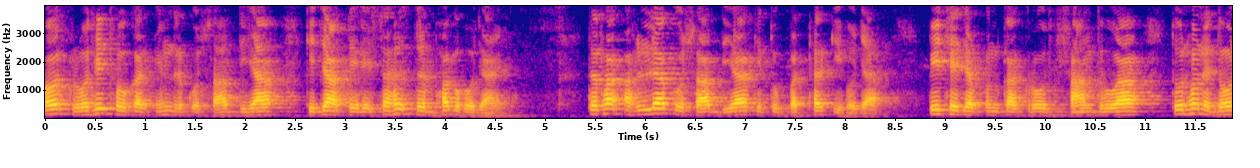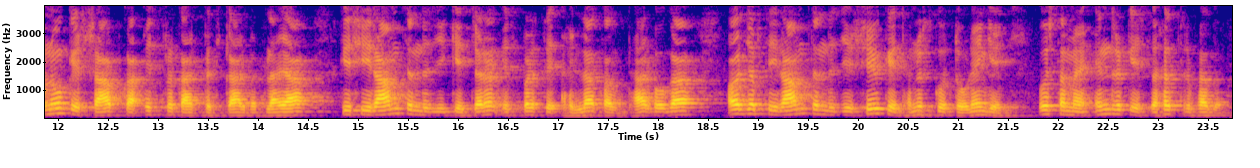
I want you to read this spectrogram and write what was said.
और क्रोधित होकर इंद्र को साप दिया कि जा तेरे सहस्त्र भग हो जाएँ, तथा अहल्या को साप दिया कि तू पत्थर की हो जा। पीछे जब उनका क्रोध शांत हुआ तो उन्होंने दोनों के साप का इस प्रकार प्रतिकार बतलाया कि श्री रामचंद्र जी के चरण स्पर्श से अहिल्या का उद्धार होगा और जब श्री रामचंद्र जी शिव के धनुष को तोड़ेंगे, उस समय इंद्र के सहस्त्र भग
